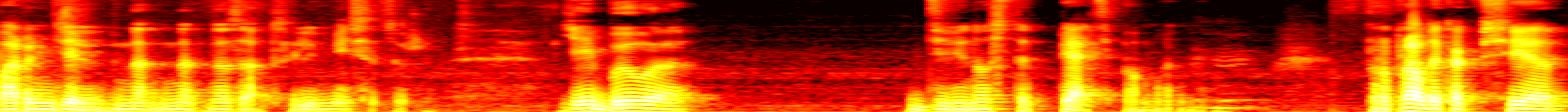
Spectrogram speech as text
пару недель на, на, назад или месяц уже. Ей было 95, по-моему. Mm-hmm. Правда, как все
